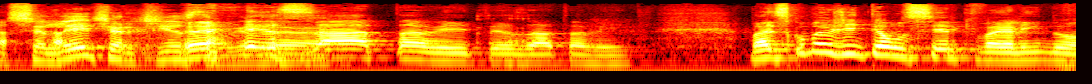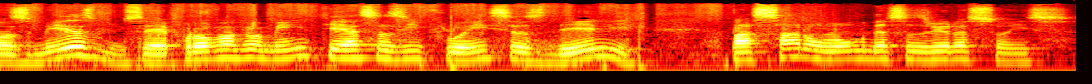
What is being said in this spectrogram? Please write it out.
excelente artista. É, exatamente, exatamente. Mas como a gente é um ser que vai além de nós mesmos, é provavelmente essas influências dele passaram ao longo dessas gerações.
